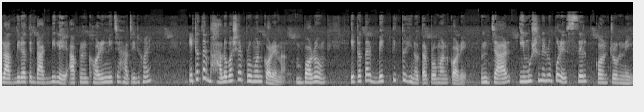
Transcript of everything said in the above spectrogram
রাত বিরাতে ডাক দিলে আপনার ঘরের নিচে হাজির হয়। এটা তার ভালোবাসার প্রমাণ করে না, বরং এটা তার ব্যক্তিত্বহীনতার প্রমাণ করে, যার ইমোশনের উপরে সেলফ কন্ট্রোল নেই।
